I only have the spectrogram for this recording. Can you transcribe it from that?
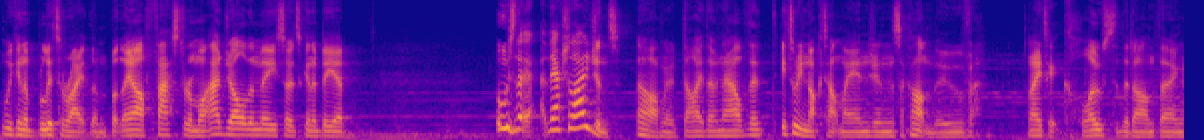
we can obliterate them, but they are faster and more agile than me, so it's going to be a... Oh, is that the actual agents? Oh, I'm going to die, though, now. It's already knocked out my engines. I can't move. I need to get close to the darn thing.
